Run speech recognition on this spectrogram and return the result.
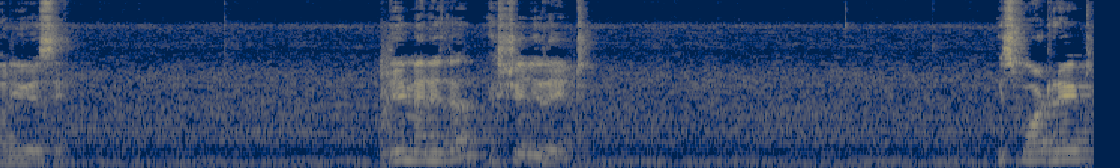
or usa they manage the exchange rate. Spot rate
